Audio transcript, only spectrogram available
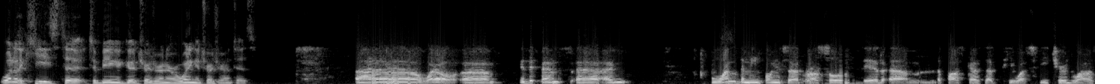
One of the keys to, to being a good treasure hunter or winning a treasure hunt is. Uh, well, um, it depends. Uh, I'm one of the main points that Russell did um, the podcast that he was featured was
